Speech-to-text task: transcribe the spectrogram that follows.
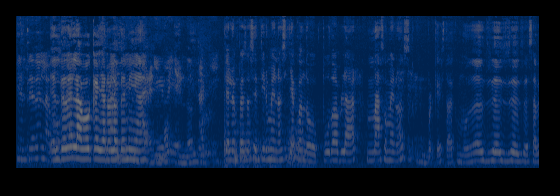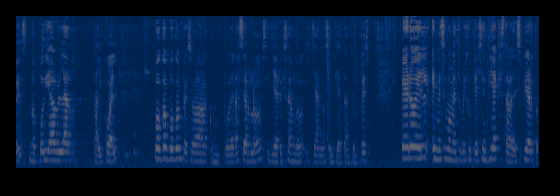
El dedo en la boca. El dedo en la boca ya no lo tenía. Aquí. Que lo empezó a sentir menos y ya cuando pudo hablar, más o menos, porque estaba como, ¿sabes? No podía hablar tal cual. Poco a poco empezó a como poder hacerlo, seguía rizando y ya no sentía tanto el peso. Pero él en ese momento me dijo que él sentía que estaba despierto,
